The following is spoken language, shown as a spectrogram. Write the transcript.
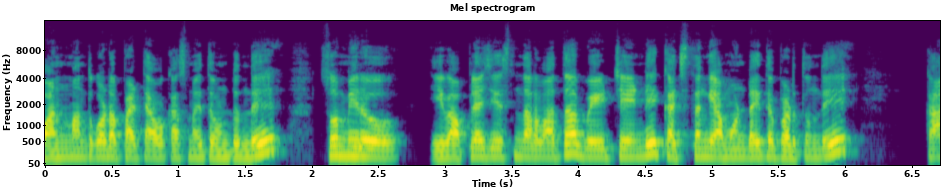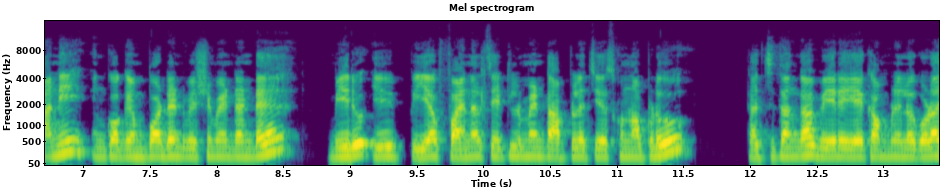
one month కూడా పట్టే అవకాశం అయితే ఉంటుంది. సో మీరు ఇవి అప్లై చేసిన తర్వాత వెయిట్ చేయండి. ఖచ్చితంగా అమౌంట్ అయితే పడుతుంది. కానీ ఇంకొక ఇంపార్టెంట్ విషయం ఏంటంటే మీరు ఈ పిఎఫ్ ఫైనల్ సెటిల్మెంట్ అప్లై చేసుకున్నప్పుడు ఖచ్చితంగా వేరే ఏ కంపెనీలో కూడా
